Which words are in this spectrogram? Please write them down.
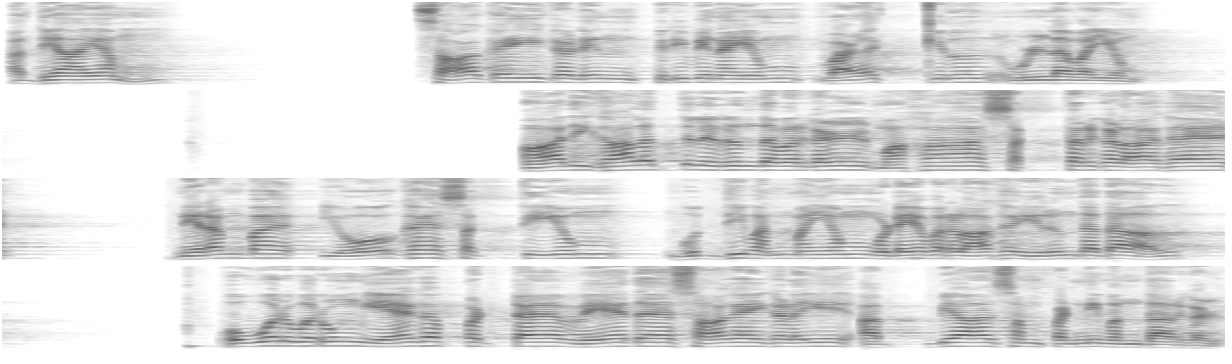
அத்தியாயம். சாகைகளின் பிரிவினையும் வழக்கில் உள்ளவையும். ஆதி காலத்தில் இருந்தவர்கள் மகா சக்தர்களாக நிரம்ப யோக சக்தியும் புத்திவன்மையும் உடையவர்களாக இருந்ததால் ஒவ்வொருவரும் ஏகப்பட்ட வேத சாகைகளை அபியாசம் பண்ணி வந்தார்கள்.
